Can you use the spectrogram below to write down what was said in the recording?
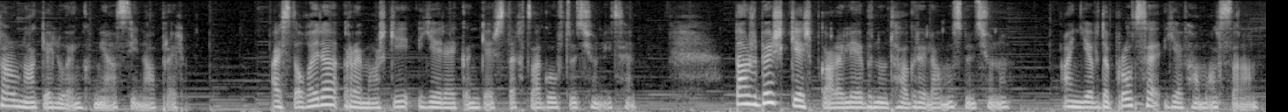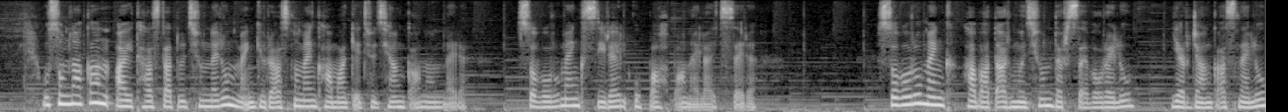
շարունակելու ենք միասին ապրել։ Այս տողերը Ռեմարկի 3 ընկեր ստեղծագործությունից են։ Տարբեր կերպ կարելի է բնութագրել ամուսնությունը։ Այն եւ դպրոց է եւ համալսարան։ Ուսումնական այդ հաստատություններում մենք յուրացնում ենք համակեցության կանոնները։ Սովորում ենք սիրել ու պահպանել այդ սերը Սովորում ենք հավատարմություն դրսևորելու, երջանկացնելու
